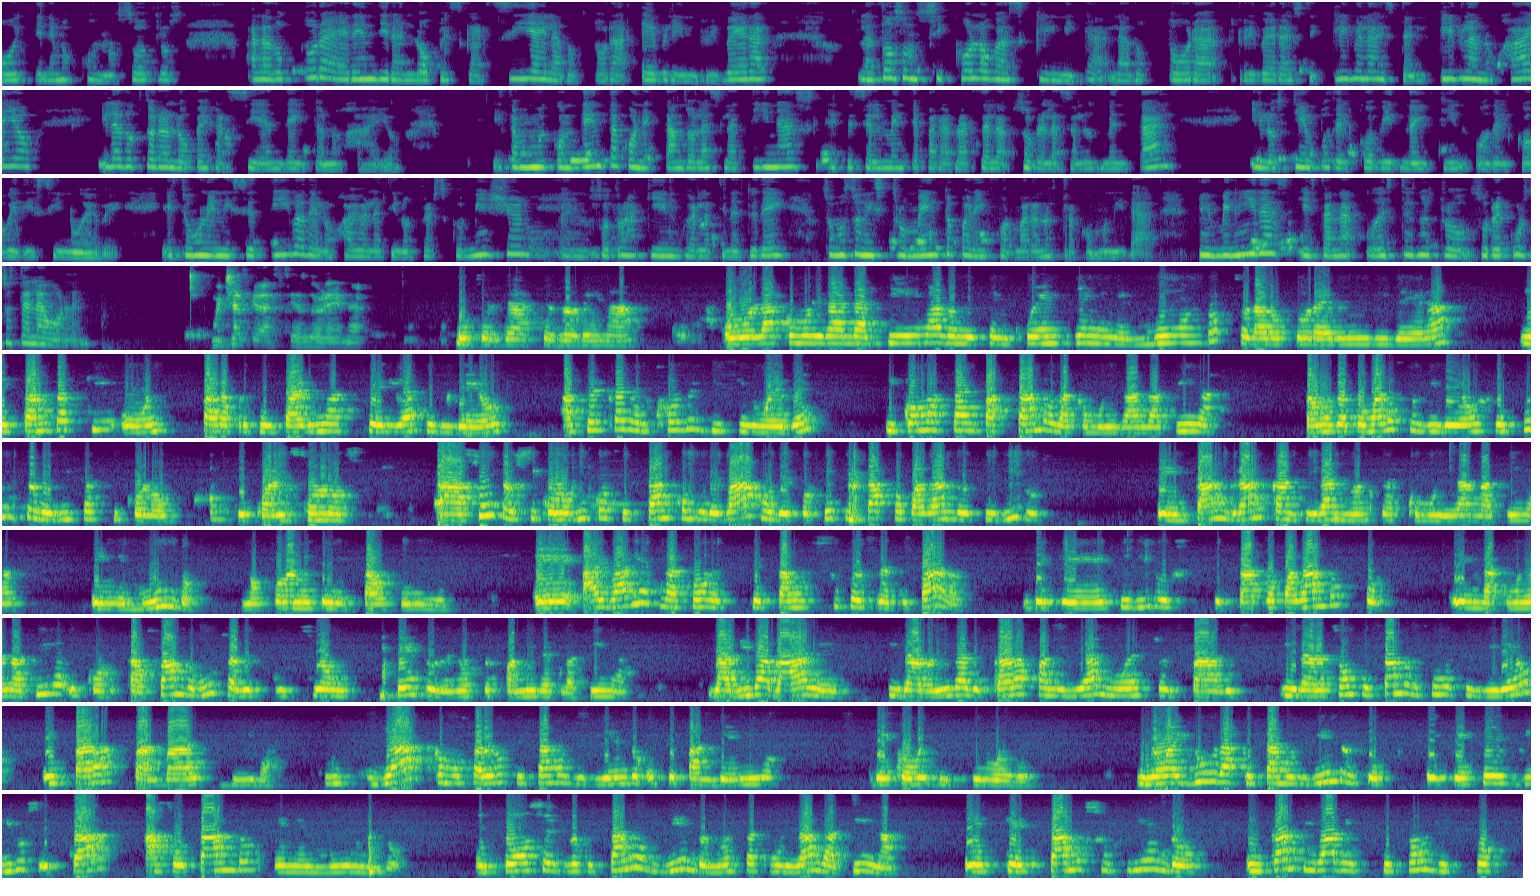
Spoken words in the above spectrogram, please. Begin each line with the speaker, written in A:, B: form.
A: Hoy tenemos con nosotros a la doctora Erendira López García y la doctora Evelyn Rivera. Las dos son psicólogas clínicas. La doctora Rivera es de Cleveland, está en Cleveland, Ohio, y la doctora López García en Dayton, Ohio. Estamos muy contentas conectando las latinas, especialmente para hablar sobre la salud mental y los tiempos del COVID-19 o del COVID-19. Esto es una iniciativa del Ohio Latino First Commission. Nosotros aquí en Mujer Latina Today somos un instrumento para informar a nuestra comunidad. Bienvenidas y están este es nuestro, su recurso está a la orden.
B: Muchas gracias, Lorena.
C: Muchas gracias, Lorena. Hola, comunidad latina, donde se encuentren en el mundo. Soy la doctora Evelyn Rivera y estamos aquí hoy para presentar una serie de videos acerca del COVID-19 y cómo está impactando la comunidad latina. Vamos a tomar estos videos el punto de vista psicológico, de cuáles son los asuntos psicológicos que están como debajo de por qué se está propagando este virus en tan gran cantidad en nuestras comunidades latinas en el mundo, no solamente en Estados Unidos. Eh, hay varias razones que están súper preocupadas de que este virus se está propagando por en la comunidad latina y causando mucha destrucción dentro de nuestras familias latinas. La vida vale y la vida de cada familia nuestro vale. Y la razón que estamos haciendo este video es para salvar vidas. Ya como sabemos que estamos viviendo este pandemia de COVID-19, no hay duda que estamos viviendo que, que este virus está azotando en el mundo. Entonces, lo que estamos viendo en nuestra comunidad latina es que estamos sufriendo en cantidades que son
